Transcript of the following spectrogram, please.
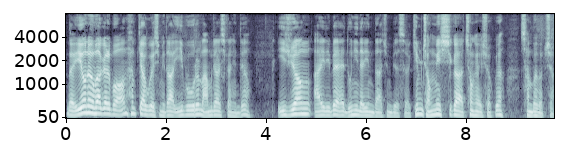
네, 이연의 음악 앨범 함께하고 계십니다. 2부를 마무리할 시간인데요. 이주영 아이립의 눈이 내린다 준비했어요. 김정미 씨가 청해 주셨고요. 3부에 뵙죠.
